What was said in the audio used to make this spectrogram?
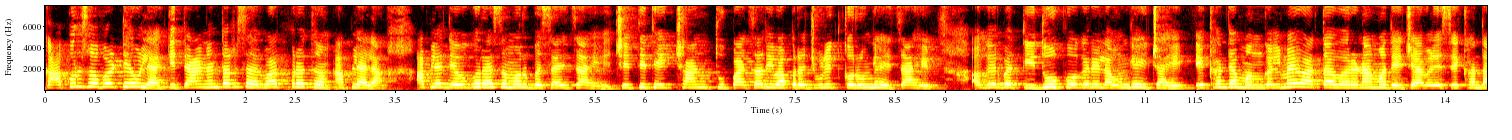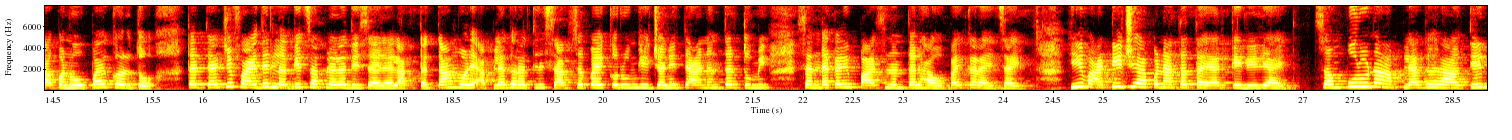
कापूरसोबत ठेवल्या की त्यानंतर सर्वात प्रथम आपल्याला आपल्या देवघरासमोर बसायचं आहे. जे तिथे एक छान धुपाचा दिवा प्रज्वलित करून घ्यायचा आहे. अगरबत्ती धूप वगैरे लावून घ्यायची आहे. एखाद्या मंगलमय वातावरणामध्ये ज्यावेळेस एखादा आपण उपाय करतो तर त्याचे फायदे लगेच आपल्याला दिसायला लागतात. त्यामुळे आपल्या घरातील साफसफाई करून घ्यायची आणि त्यानंतर तुम्ही संध्याकाळी पाच नंतर हा उपाय करायचा आहे. ही वाटी जी आपण आता तयार केलेली आहेत संपूर्ण आपल्या घरातील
